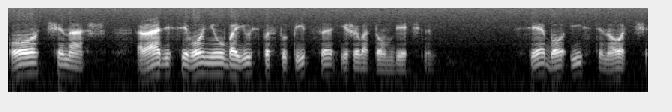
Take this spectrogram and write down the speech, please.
Отче наш, Ради сего не убоюсь поступиться и животом вечным. Все бо истинно, отче.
